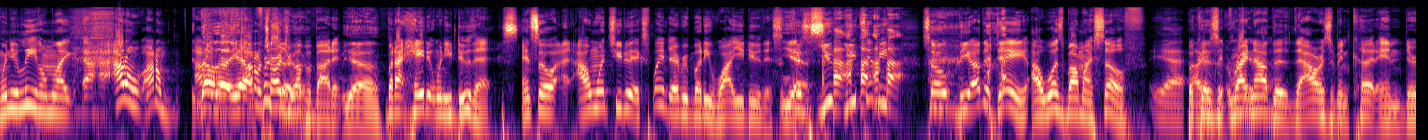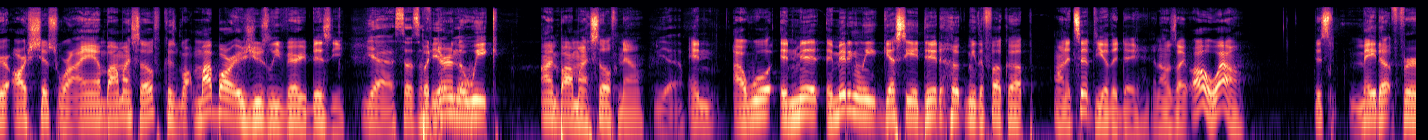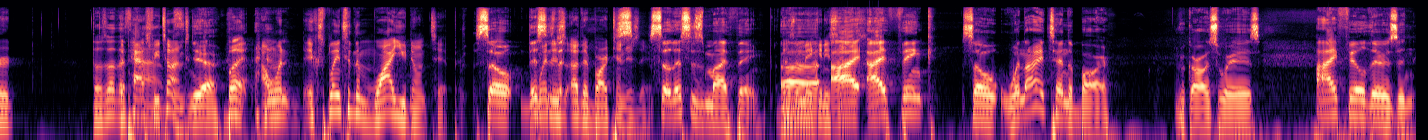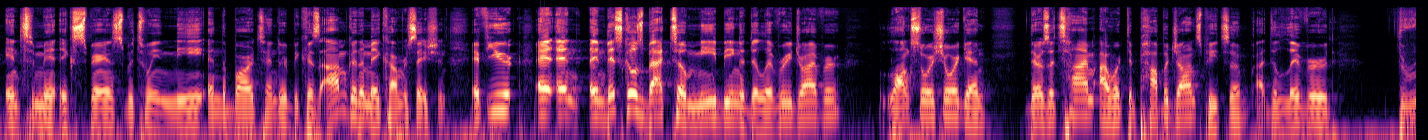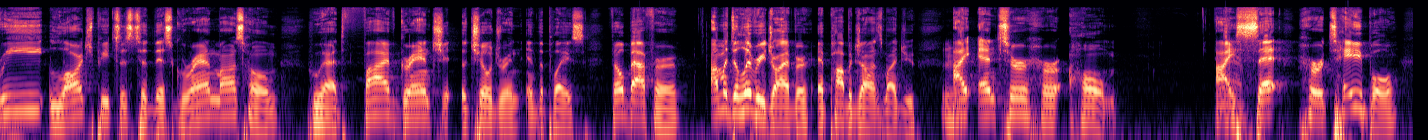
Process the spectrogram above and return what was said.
When you leave, I'm like, I, I don't, I don't, I No, don't, no, yeah, I don't for charge you up about it. Yeah. But I hate it when you do that. And so I, I want you to explain to everybody why you do this. Yes. You, you tip me. So the other day I was by myself. Yeah. Oh, Because you tipped right now the, the hours have been cut and there are shifts where I am by myself because my bar is usually very busy. yeah. So it's a But field during the week, I'm by myself now. Yeah. And I will admit, admittingly, Gessier did hook me the fuck up on a tip the other day, and I was like, "Oh wow, this made up for Those other the past few times." Yeah. But I want explain to them why you don't tip So this when is there's the- other bartenders there. So this is my thing. Doesn't make uh, any I sense. I think so. When I attend a bar, regardless of where it is, I feel there's an intimate experience between me and the bartender because I'm gonna make conversation. If you and and and this goes back to me being a delivery driver. Long story short, again, there's a time I worked at Papa John's Pizza. I delivered three large pizzas to this grandma's home who had five grandchildren in the place. Felt bad for her. I'm a delivery driver at Papa John's, mind you. I enter her home. I set her table.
